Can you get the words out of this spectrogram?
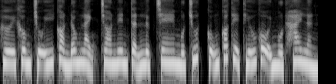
Hơi không chú ý còn đông lạnh cho nên tận lực che một chút cũng có thể thiếu gội một hai lần.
